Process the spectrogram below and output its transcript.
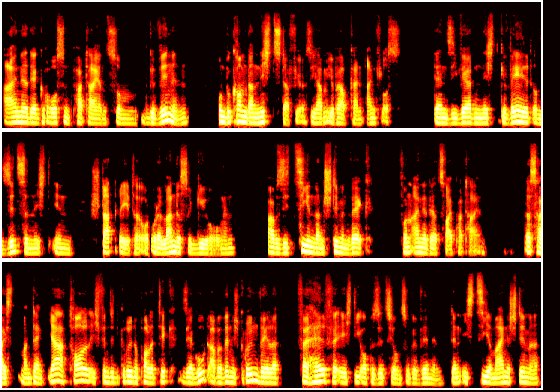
eine der großen Parteien zum Gewinnen und bekommen dann nichts dafür. Sie haben überhaupt keinen Einfluss denn sie werden nicht gewählt und sitzen nicht in Stadträte oder Landesregierungen, aber sie ziehen dann Stimmen weg von einer der zwei Parteien. Das heißt, man denkt, ja, toll, ich finde die grüne Politik sehr gut, aber wenn ich grün wähle, verhelfe ich die Opposition zu gewinnen, denn ich ziehe meine Stimme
